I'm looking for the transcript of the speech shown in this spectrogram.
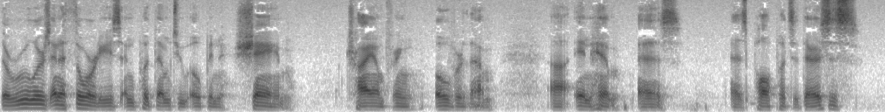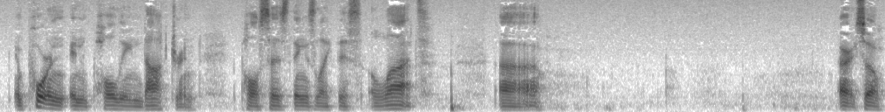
the rulers and authorities and put them to open shame, triumphing over them uh, in him, as, as Paul puts it there. This is important in Pauline doctrine. Paul says things like this a lot. Uh, all right, so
